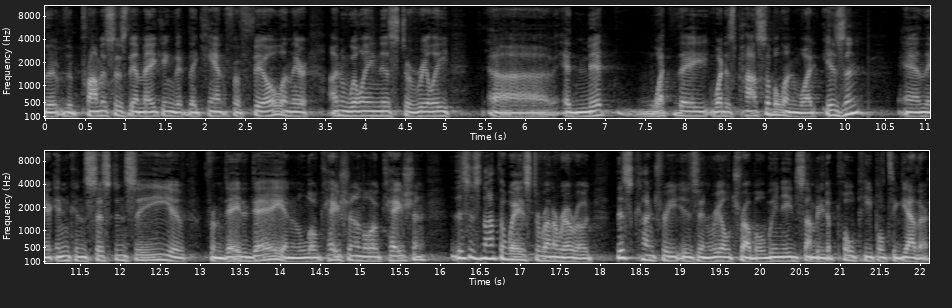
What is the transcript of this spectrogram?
the, promises they're making that they can't fulfill and their unwillingness to really uh, admit what is possible and what isn't and their inconsistency from day to day and location to location. This is not the ways to run a railroad. This country is in real trouble. We need somebody to pull people together.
